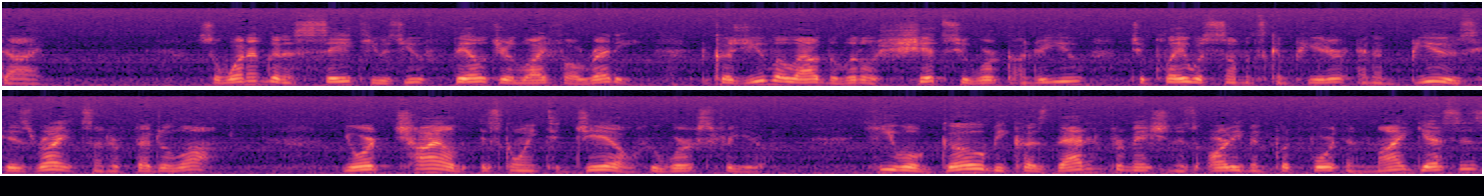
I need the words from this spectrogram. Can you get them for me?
dime. So what I'm going to say to you is you've failed your life already because you've allowed the little shits who work under you to play with someone's computer and abuse his rights under federal law. Your child is going to jail who works for you. He will go because that information has already been put forth, and my guess is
